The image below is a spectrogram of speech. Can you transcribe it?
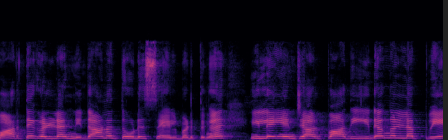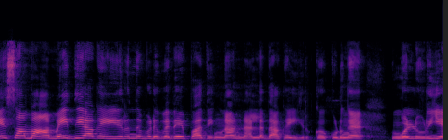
வார்த்தைகளில் நிதானத்தோடு செயல்படுத்துங்க. இல்லை என்றால் பாதி இடங்களில் பேசாமல் அமைதியாக இருந்து விடுவதே பார்த்தீங்கன்னா நல்லதாக இருக்க கொடுங்க. உங்களுடைய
